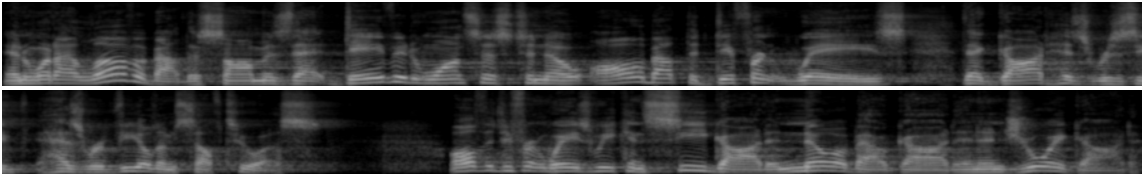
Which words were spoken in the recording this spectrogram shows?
And what I love about this psalm is that David wants us to know all about the different ways that God has, has revealed himself to us. All the different ways we can see God and know about God and enjoy God.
